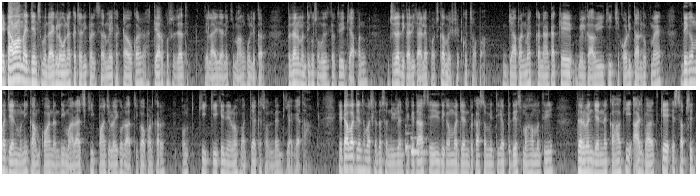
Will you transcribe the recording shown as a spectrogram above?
इटावा में जैन समुदाय के लोगों ने कचहरी परिसर में इकट्ठा होकर हथियार को सजा दिलाए जाने की मांग को लेकर प्रधानमंत्री को संबोधित करते हुए ज्ञापन जिलाधिकारी कार्यालय पहुंचकर मजिस्ट्रेट को सौंपा। ज्ञापन में कर्नाटक के बेलगावी की चिकोड़ी ताल्लुक में दिगंबर जैन मुनि कामकुआ नंदी महाराज की पाँच जुलाई को रात्रि को अपहरण कर उनकी की गई निर्मम हत्या का सौंदर्य दिया गया था। इटावा जैन समाज के अंदर संजू जैन ठेकेदार श्री दिगंबर जैन विकास समिति के प्रदेश महामंत्री धर्मेंद्र जैन ने कहा कि आज भारत के इस सबसे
